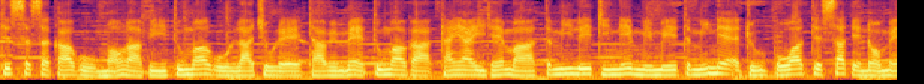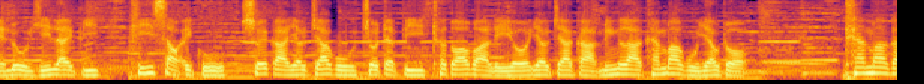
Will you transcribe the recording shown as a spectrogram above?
တစ်ဆက်ဆက်ကားကိုမောင်းလာပြီးသူမကိုလာကြိုတယ်ဒါပေမဲ့သူမကဒိုင်ယာရီထဲမှာတမီးလေးဒီနေ့မေမေတမီးနဲ့အတူဘဝတစ်ဆက်တင်တော့မယ်လို့ရေးလိုက်ပြီးခီးဆောင်အိတ်ကိုဆွဲကယောက်ျားကိုကြော်တက်ပြီးထွက်သွားပါလေရောယောက်ျားကမင်္ဂလာခမ်းမကိုရောက်တော့ ခမ်းမက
